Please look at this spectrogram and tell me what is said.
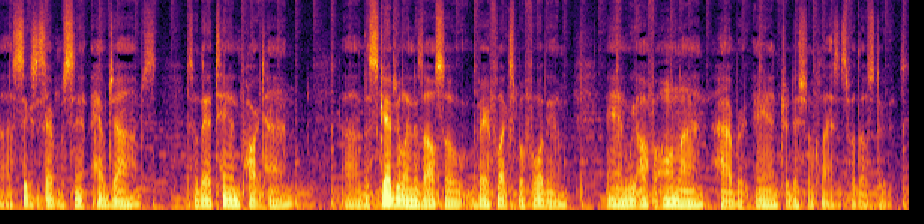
Uh, 67% have jobs, so they attend part-time. Uh, the scheduling is also very flexible for them, and we offer online, hybrid, and traditional classes for those students.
